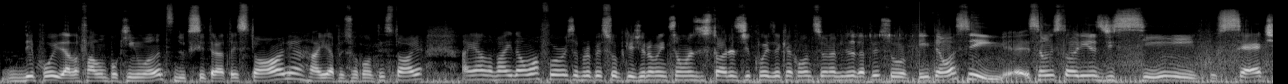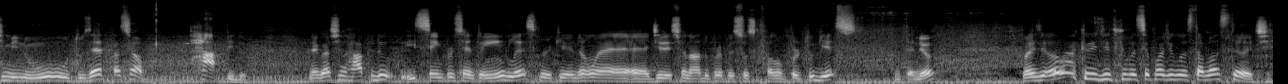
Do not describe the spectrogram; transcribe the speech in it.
depois ela fala um pouquinho antes do que se trata a história, aí a pessoa conta a história, aí ela vai dar uma força para a pessoa, porque geralmente são as histórias de coisa que aconteceu na vida da pessoa. Então assim, é, são historinhas de 5, 7 minutos, é assim, ó, rápido. Negócio rápido e 100% em inglês, porque não é direcionado para pessoas que falam português, entendeu? Mas eu acredito que você pode gostar bastante.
